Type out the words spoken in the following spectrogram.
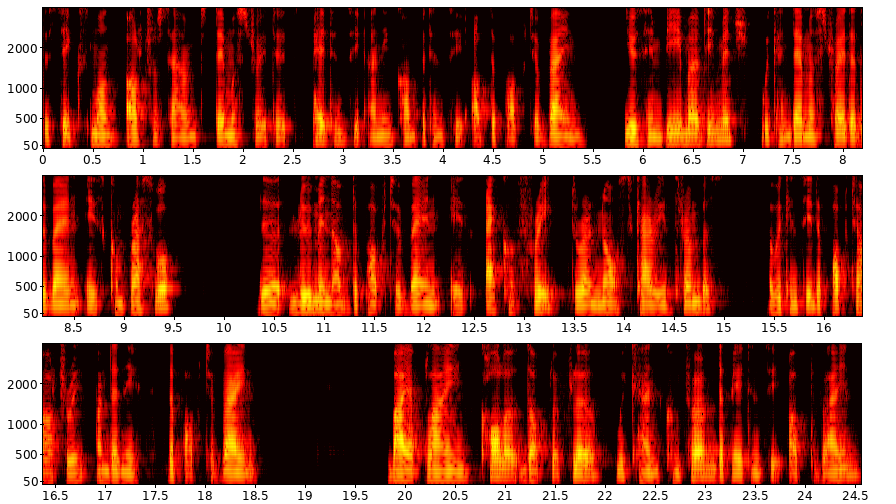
The six months ultrasound demonstrated patency and incompetency of the popliteal vein. Using B-mode image, we can demonstrate that the vein is compressible the lumen of the popliteal vein is echo-free. There are no scarring thrombus, and we can see the popliteal artery underneath the popliteal vein. By applying color Doppler flow, we can confirm the patency of the vein,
